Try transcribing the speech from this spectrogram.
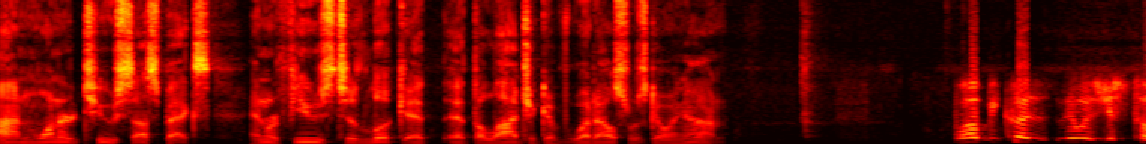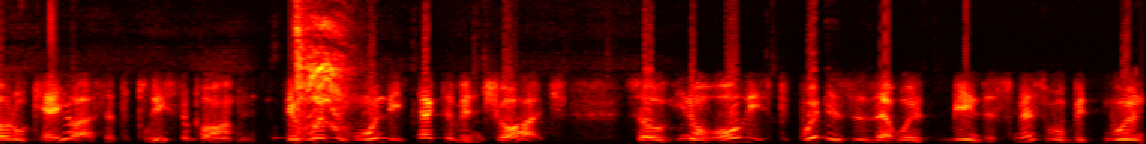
on one or two suspects and refused to look at, at the logic of what else was going on? Well, because there was just total chaos at the police department. There wasn't one detective in charge. So, you know, all these witnesses that were being dismissed were, were,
